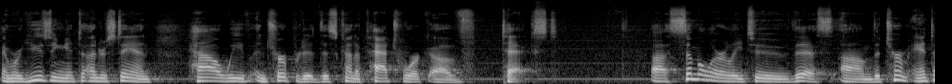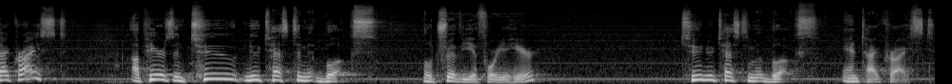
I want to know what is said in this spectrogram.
and we're using it to understand how we've interpreted this kind of patchwork of text. Uh, similarly to this, um, the term Antichrist appears in two New Testament books. Little trivia for you here. Two New Testament books, Antichrist.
